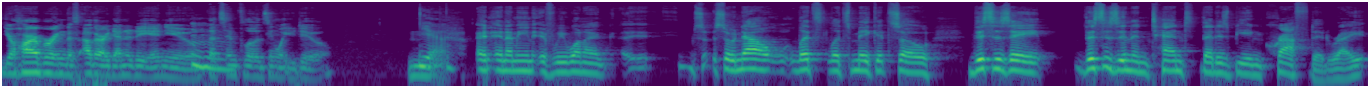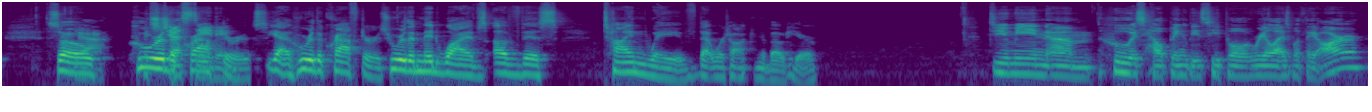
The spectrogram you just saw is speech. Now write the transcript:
you're harboring this other identity in you mm-hmm. that's influencing what you do. Mm-hmm. Yeah. And and I mean if we want to so, so now let's let's make it so this is a this is an intent that is being crafted, right? So Yeah. who It's are the crafters? Yeah, who are the crafters? Who are the midwives of this time wave that we're talking about here? Do you mean um, who is helping these people realize what they are,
